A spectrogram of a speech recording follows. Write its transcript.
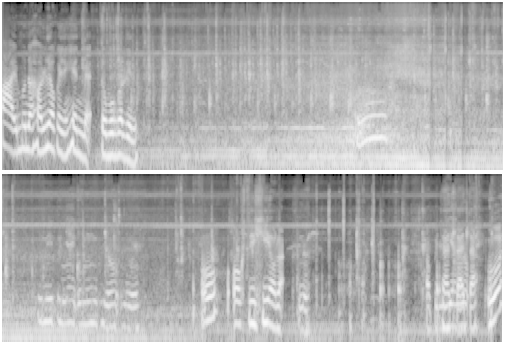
ป่ายพุ่นน่ะเขาเรียกก็ยังเห็นแม่ตัววงกะเลนคือมีตัวใหญ่กว่ามึงพี่น้องนี่ไงโอ้ออกสีเขียวละเอาไปตายเลี้ยงตายเนาะตายโอ้ย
